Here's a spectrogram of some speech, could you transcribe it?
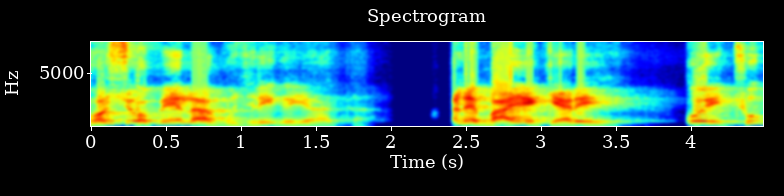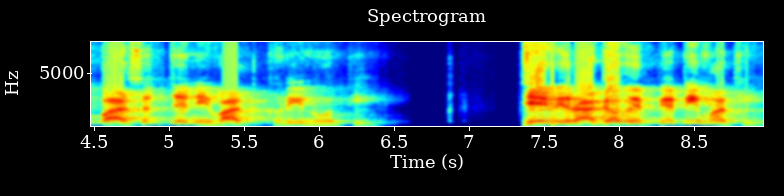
વર્ષો પહેલા ગુજરી ગયા હતા અને બાએ ક્યારેય કોઈ છુપા સત્યની વાત કરી નહોતી. જેવી રાઘવે પેટીમાંથી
